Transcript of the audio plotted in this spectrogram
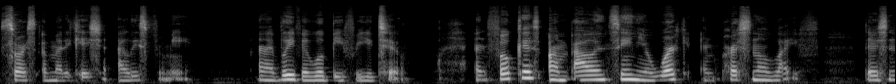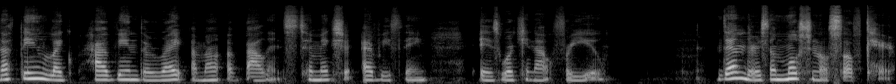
source of medication, at least for me. And I believe it will be for you too. And focus on balancing your work and personal life. There's nothing like having the right amount of balance to make sure everything is working out for you. Then there's emotional self-care.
